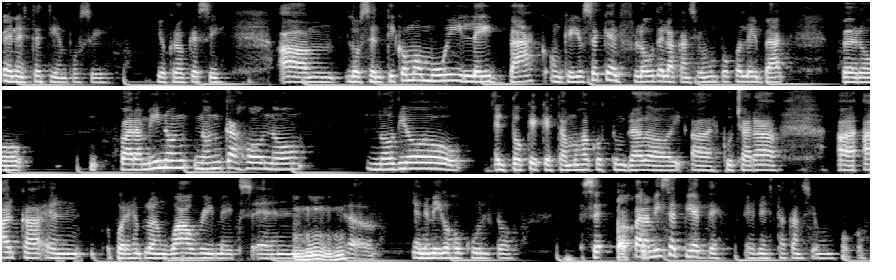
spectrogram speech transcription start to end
En este tiempo, sí. Yo creo que sí. lo sentí como muy laid back, aunque yo sé que el flow de la canción es un poco laid back, pero para mí no, no encajó, no, no dio el toque que estamos acostumbrados a escuchar a, Arca, en, por ejemplo, en Wow Remix, en uh, Enemigos Ocultos. para mí se pierde en esta canción un poco.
